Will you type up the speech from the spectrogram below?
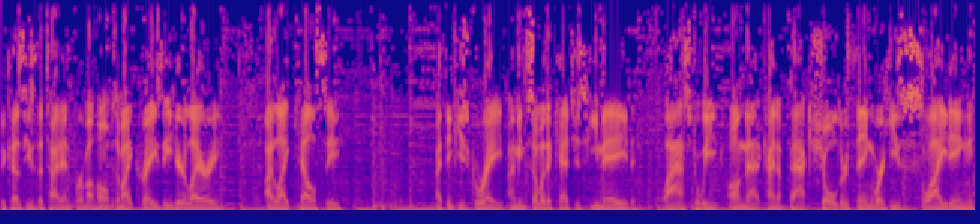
because he's the tight end for Mahomes. Am I crazy here, Larry? I like Kelce. I think he's great. I mean, some of the catches he made last week on that kind of back shoulder thing where he's sliding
